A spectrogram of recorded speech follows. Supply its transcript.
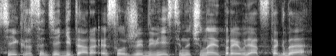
Всей красоте гитара SLG 200 начинает проявляться тогда,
